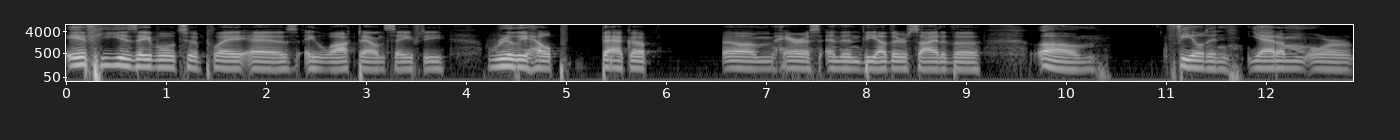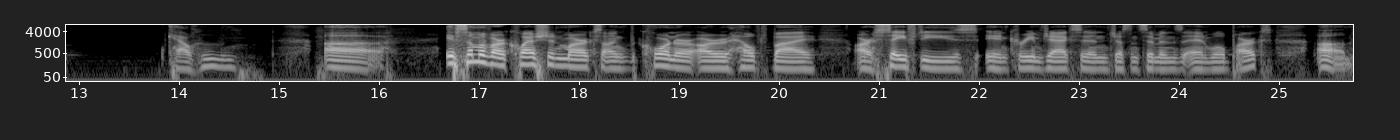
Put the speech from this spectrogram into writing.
if he is able to play as a lockdown safety, really help back up um, Harris, and then the other side of the um, field in Yiadom or Calhoun. Uh, if some of our question marks on the corner are helped by our safeties in Kareem Jackson, Justin Simmons, and Will Parks, um,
